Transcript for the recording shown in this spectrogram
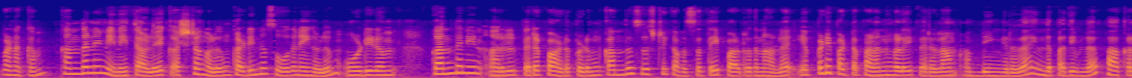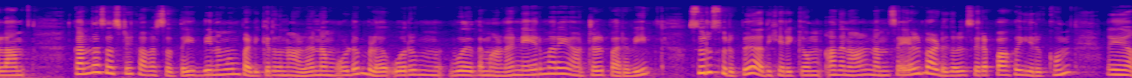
வணக்கம். கந்தனை நினைத்தாலே கஷ்டங்களும் கடின சோதனைகளும் ஓடிடும். கந்தனின் அருள் பெற பாடப்படும் கந்த சிருஷ்டி கவசத்தை பாடுறதுனால எப்படிப்பட்ட பலன்களை பெறலாம் அப்படிங்கிறத இந்த பதிவில் பார்க்கலாம். கந்த சஷ்டி கவசத்தை தினமும் படிக்கிறதுனால நம் உடம்புல ஒரு விதமான நேர்மறை ஆற்றல் பரவி சுறுசுறுப்பு அதிகரிக்கும். அதனால் நம் செயல்பாடுகள் சிறப்பாக இருக்கும்.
